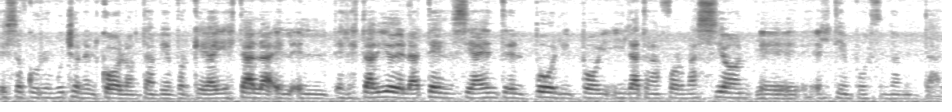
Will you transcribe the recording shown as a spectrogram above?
eso ocurre mucho en el colon también, porque ahí está el, el, estadio de latencia entre el pólipo y, la transformación, eh, el tiempo es fundamental.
